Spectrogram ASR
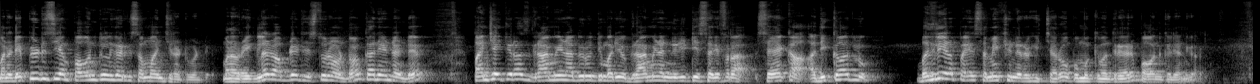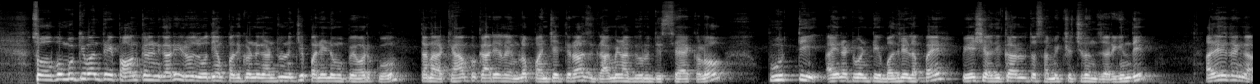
మన డిప్యూటీ సీఎం పవన్ కళ్యాణ్ గారికి సంబంధించినటువంటి మనం రెగ్యులర్ అప్డేట్స్ ఇస్తూనే ఉంటాం. కానీ ఏంటంటే పంచాయతీరాజ్ గ్రామీణ అభివృద్ధి మరియు గ్రామీణ నీటి సరఫరా శాఖ అధికారులు బదిలీలపై సమీక్ష నిర్వహించారు ఉప ముఖ్యమంత్రి గారు పవన్ కళ్యాణ్ గారు. సో ఉప ముఖ్యమంత్రి పవన్ కళ్యాణ్ గారు ఈరోజు ఉదయం పదకొండు గంటల నుంచి పన్నెండు ముప్పై వరకు తన క్యాంపు కార్యాలయంలో పంచాయతీరాజ్ గ్రామీణాభివృద్ధి శాఖలో పూర్తి అయినటువంటి బదిలీలపై పేషి అధికారులతో సమీక్షించడం జరిగింది. అదేవిధంగా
